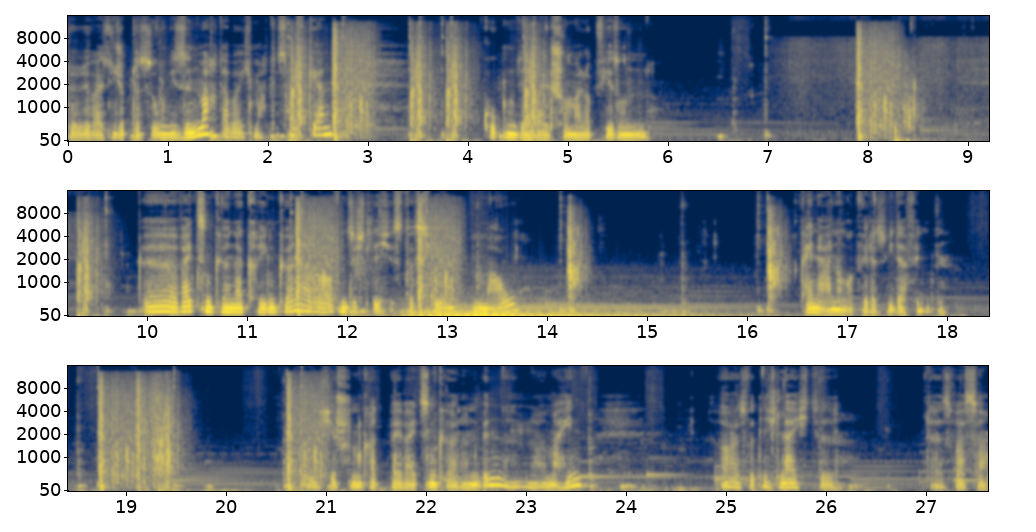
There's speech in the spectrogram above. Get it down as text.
Ich weiß nicht, ob das irgendwie Sinn macht, aber ich mache das halt gern. Gucken derweil schon mal, ob wir so ein äh, Weizenkörner kriegen können, aber offensichtlich ist das hier mau. Keine Ahnung, ob wir das wiederfinden. Hier schon gerade bei Weizenkörnern bin, mal hin. Aber es wird nicht leicht. Äh, da ist Wasser.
